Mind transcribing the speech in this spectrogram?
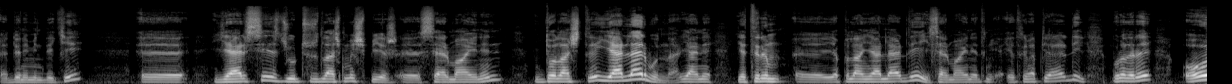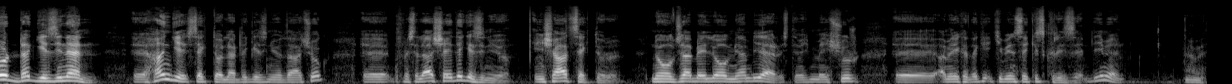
e, dönemindeki e, yersiz, yurtsuzlaşmış bir e, sermayenin dolaştığı yerler bunlar. Yani yatırım e, yapılan yerler değil, sermayenin yatırım, yatırım yaptığı yerler değil. Buraları orada gezinen, e, hangi sektörlerde geziniyor daha çok? E, mesela şeyde geziniyor, inşaat sektörü. Ne olacağı belli olmayan bir yer. İşte meşhur e, Amerika'daki 2008 krizi değil mi? Evet.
